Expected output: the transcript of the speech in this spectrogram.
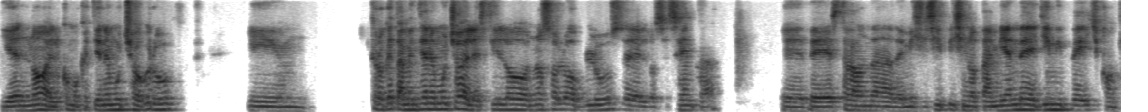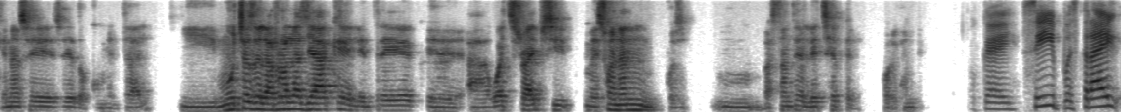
Y él no, él como que tiene mucho groove y creo que también tiene mucho del estilo, no solo blues de los 60, eh, de esta onda de Mississippi, sino también de Jimmy Page, con quien hace ese documental. Y muchas de las rolas ya que le entré eh, a White Stripes sí me suenan pues mm, bastante a Led Zeppelin, por ejemplo. Ok, sí, pues trae,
